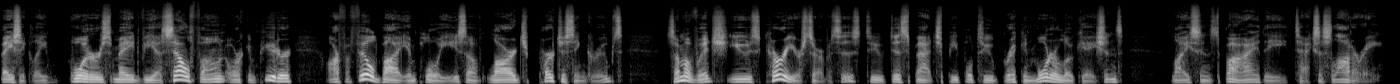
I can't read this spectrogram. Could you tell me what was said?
Basically, orders made via cell phone or computer are fulfilled by employees of large purchasing groups some of which use courier services to dispatch people to brick and mortar locations licensed by the Texas Lottery.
